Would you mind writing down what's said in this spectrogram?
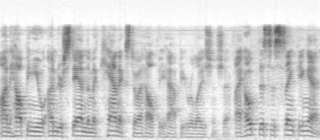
on helping you understand the mechanics to a healthy happy relationship. I hope this is sinking in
